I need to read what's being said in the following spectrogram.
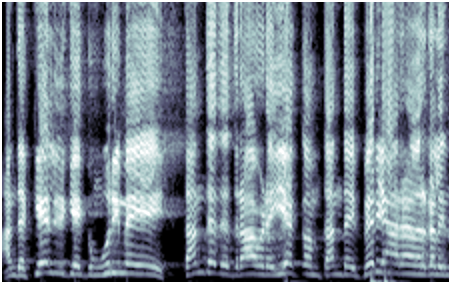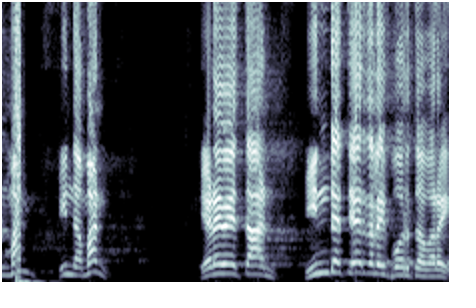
அந்த கேள்வி கேட்கும் உரிமையை தந்தது திராவிட இயக்கம் தந்தை பெரியார் அவர்களின் மண் இந்த மண். எனவே தான் இந்த தேர்தலை பொறுத்தவரை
